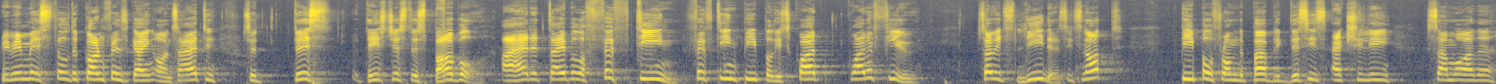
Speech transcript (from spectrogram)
remember, it's still the conference going on. So I had to, so this, there's just this bubble. I had a table of 15, 15 people. It's quite, quite a few. So it's leaders. It's not people from the public. This is actually some other.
